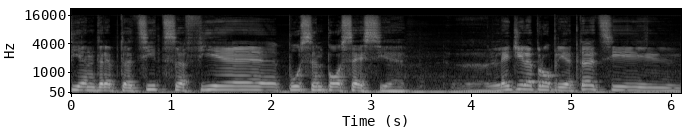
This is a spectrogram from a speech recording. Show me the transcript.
e îndreptățit să fie pus în posesie. Uh, Legile proprietății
